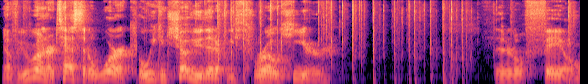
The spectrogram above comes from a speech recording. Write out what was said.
Now, if we run our test, it'll work, but we can show you that if we throw here, that it'll fail,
